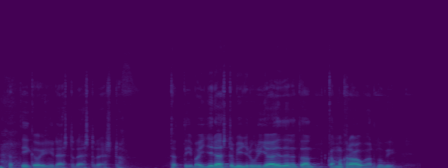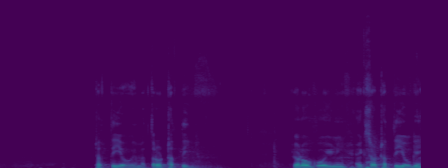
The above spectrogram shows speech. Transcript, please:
38 ਕੋਈ ਨਹੀਂ ਰੈਸਟ ਰੈਸਟ ਰੈਸਟ 38 ਬਾਈ ਜੀ ਰੈਸਟ ਵੀ ਜ਼ਰੂਰੀ ਆ, ਇਹਦੇ ਨੇ ਤਾਂ ਕੰਮ ਖਰਾਬ ਕਰ ਦੂਗੀ। 38 ਹੋ ਗਏ ਮਿੱਤਰੋ 38 ਚਲੋ ਕੋਈ ਨਹੀਂ 138 ਹੋ ਗਏ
